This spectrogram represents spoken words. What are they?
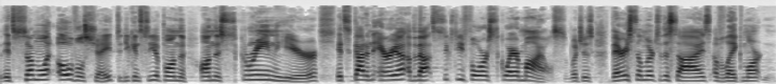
It's somewhat oval shaped, and you can see up on the, on the screen here, it's got an area of about 64 square miles, which is very similar to the size of Lake Martin.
